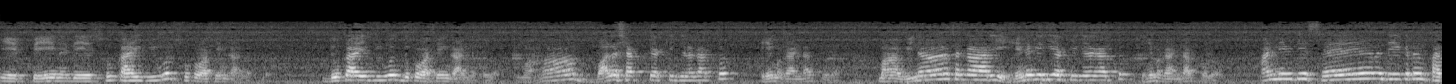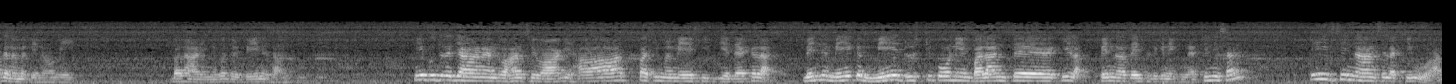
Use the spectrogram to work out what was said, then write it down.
ඒ පේන දේ සුඛයි කිව්වොත් සුඛ වශයෙන් ගන්න පුළුවන්. දුකයි කිව්වොත් දුක වශයෙන් ගන්න පුළුවන්. මහා බල ශක්තියක් කියලා ගත්තොත් එහෙම ගන්නත් පුළුවන්. මහා විනාශකාරී හෙන ගෙඩියක් කියලා ගත්තොත් එහෙම ගන්නත් පුළුවන්. අන්නේ විදිහේ සෑම දෙයකටම පදනම දෙනවා මේ බලහින්නකොට පේන සංකීර්ණ. මේ බුදුරජාණන් වහන්සේ වාගේ හාත්පසින්ම මේ සිද්ධිය දැකලා මෙන්න මේක මේ දෘෂ්ටි කෝණයෙන් බලන්ට කියලා පෙන්වලා දෙන්න කෙනෙක් නැති නිසා ඒ ඉතිනාංශලා කිව්වා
